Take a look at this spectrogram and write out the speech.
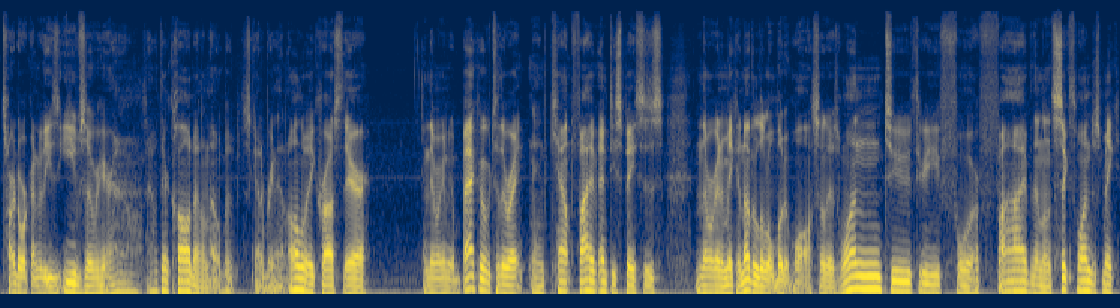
it's hard to work under these eaves over here. That what they're called? I don't know, but just got to bring that all the way across there. And then we're going to go back over to the right and count five empty spaces. And then we're going to make another little wooden wall. So there's one, two, three, four, five. Then on the sixth one, just make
